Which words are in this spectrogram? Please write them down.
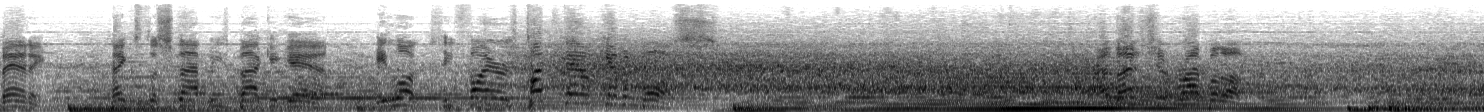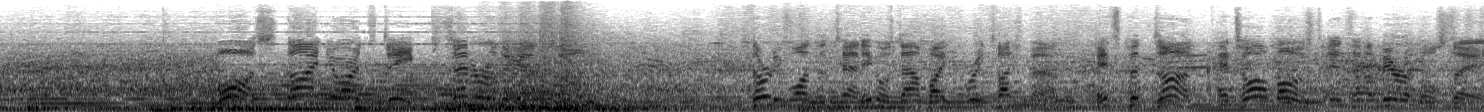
Manning takes the snap. He's back again. He looks. He fires. Touchdown, Kevin Boss. And that should wrap it up. Boss, nine yards deep, center of the end zone. 31 to 10. Eagles down by three touchdowns. It's been done. It's almost into the miracle stage.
